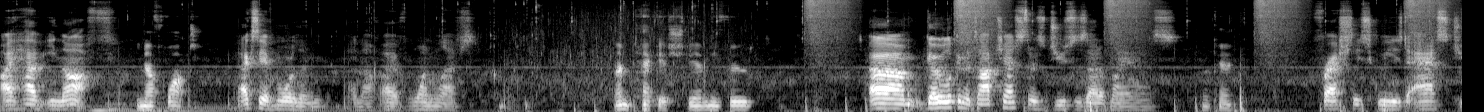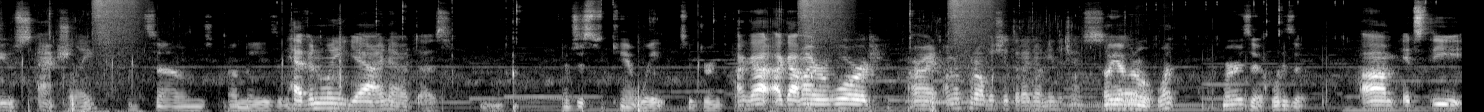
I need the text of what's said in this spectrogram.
I have enough. Enough what? I actually have more than enough. I have one left. I'm peckish. Do you have any food? Um, go look in the top chest. There's juices out of my ass. Okay. Freshly squeezed ass juice, actually. That sounds amazing. Heavenly? Yeah, I know it does. Mm. I just can't wait to drink. I got, I got my reward. All right, I'm gonna put all the shit that I don't need in the chest. Oh yeah, So, no. What? Where is it? What is it? Um, it's the,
